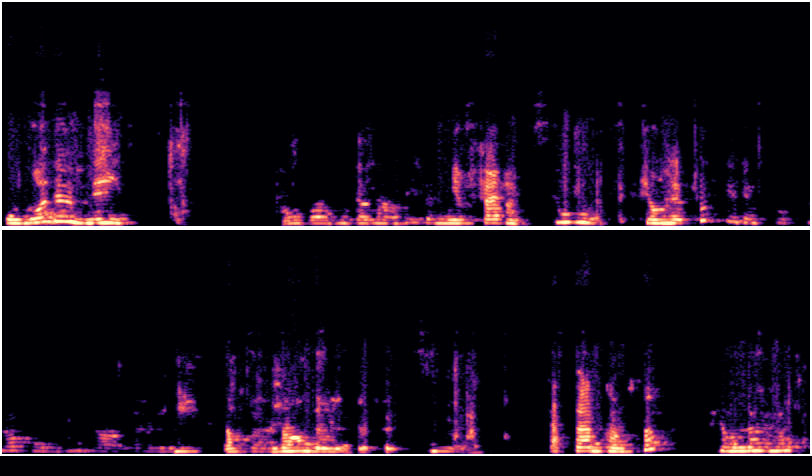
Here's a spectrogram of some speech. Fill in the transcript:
au mois de mai on va vous demander de venir faire un petit tour. Puis on a toutes ces ressources-là pour vous dans un, genre de, petit euh, cartable comme ça. Puis on a un autre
